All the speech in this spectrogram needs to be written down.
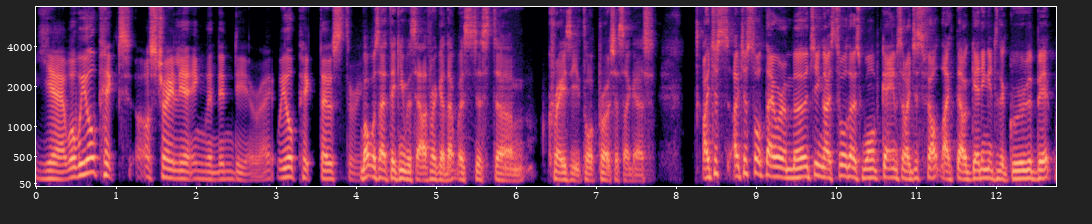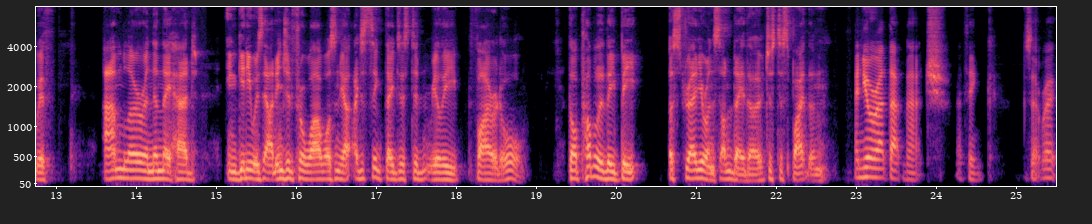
Yeah, well, we all picked Australia, England, India, right? We all picked those three. What was I thinking with South Africa? That was just um, crazy thought process, I guess. I just, I just thought they were emerging. I saw those warm games, and I just felt like they were getting into the groove a bit with Amla, and then they had Ngidi was out injured for a while, wasn't he? I just think they just didn't really fire at all. They'll probably beat Australia on Sunday, though, just despite them. And you're at that match, I think. Is that right?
